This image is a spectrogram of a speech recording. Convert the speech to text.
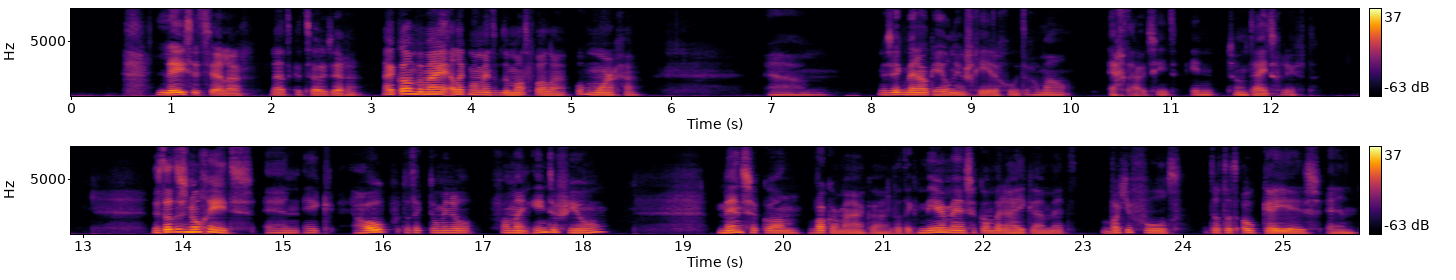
lees het zelf, laat ik het zo zeggen. Hij kan bij mij elk moment op de mat vallen of morgen. Um, dus ik ben ook heel nieuwsgierig hoe het er allemaal echt uitziet in zo'n tijdschrift. Dus dat is nog iets. En ik hoop dat ik door middel van mijn interview mensen kan wakker maken. Dat ik meer mensen kan bereiken met wat je voelt. Dat het oké is. En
